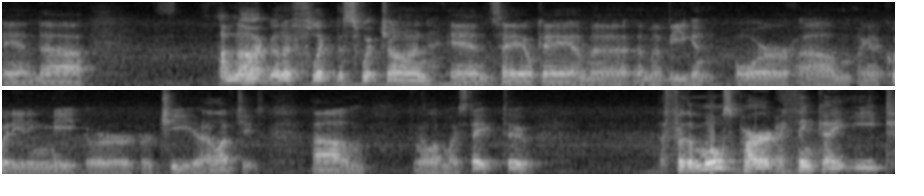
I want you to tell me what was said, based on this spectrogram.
and uh, I'm not going to flick the switch on and say, okay, I'm a, I'm a vegan or um, I'm going to quit eating meat or, or cheese. I love cheese. Um, I love my steak too. For the most part, I think I eat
